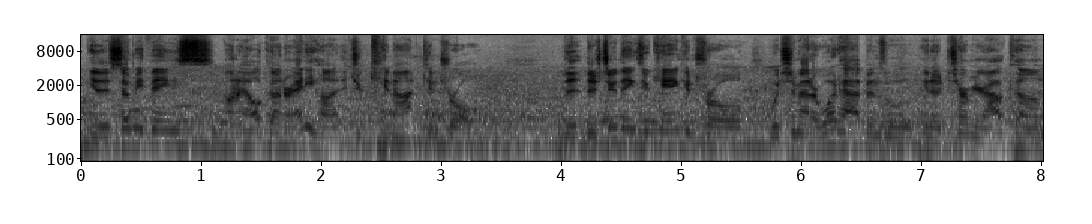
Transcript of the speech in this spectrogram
you know, there's so many things on an elk hunt or any hunt that you cannot control. The, there's two things you can control, which no matter what happens will you know determine your outcome,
